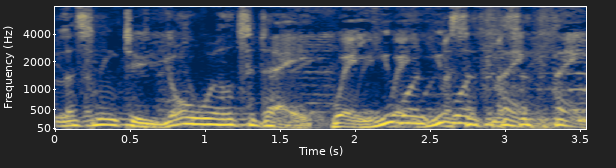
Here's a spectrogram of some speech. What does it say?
listening to Your World Today, where you won't miss a thing.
